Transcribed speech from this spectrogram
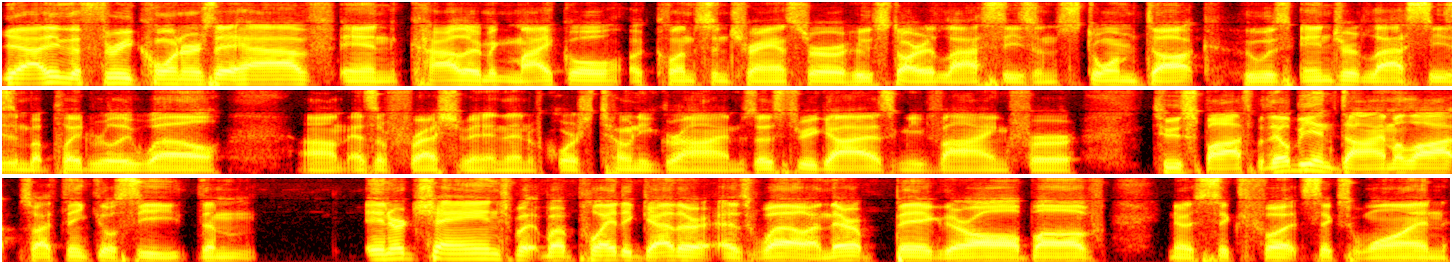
Yeah, I think the three corners they have in Kyler McMichael, a Clemson transfer who started last season, Storm Duck, who was injured last season but played really well um, as a freshman, and then of course Tony Grimes. Those three guys can be vying for two spots, but they'll be in dime a lot, so I think you'll see them interchange but but play together as well. And they're big; they're all above you know six foot, six one.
